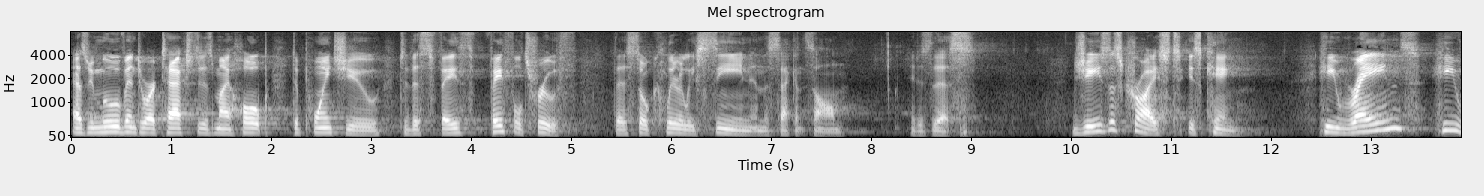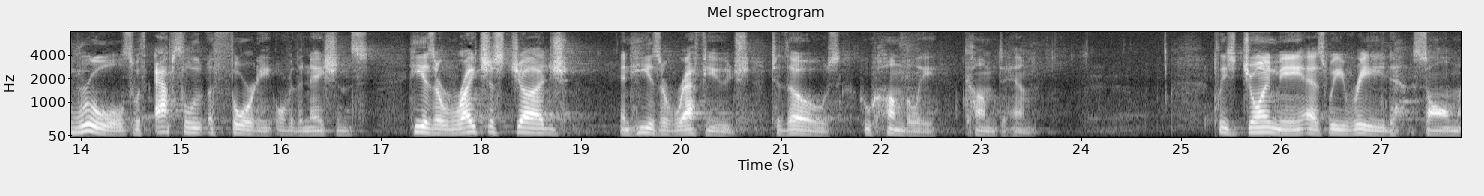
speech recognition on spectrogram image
As we move into our text, it is my hope to point you to this faith, faithful truth that is so clearly seen in the second psalm. It is this Jesus Christ is King. He reigns, he rules with absolute authority over the nations. He is a righteous judge, and he is a refuge to those who humbly come to him. Please join me as we read Psalm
